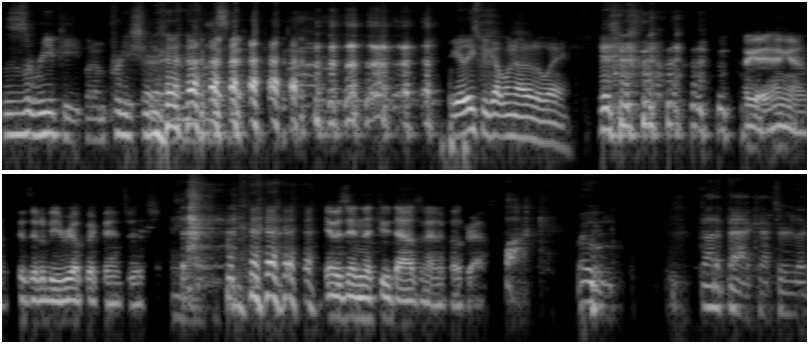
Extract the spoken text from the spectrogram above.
this is a repeat, but I'm pretty sure. I learned it last time. At least we got one out of the way. Okay, hang on, because it'll be real quick to answer this. It was in the 2000 NFL draft. Fuck. Boom. Got it back after the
